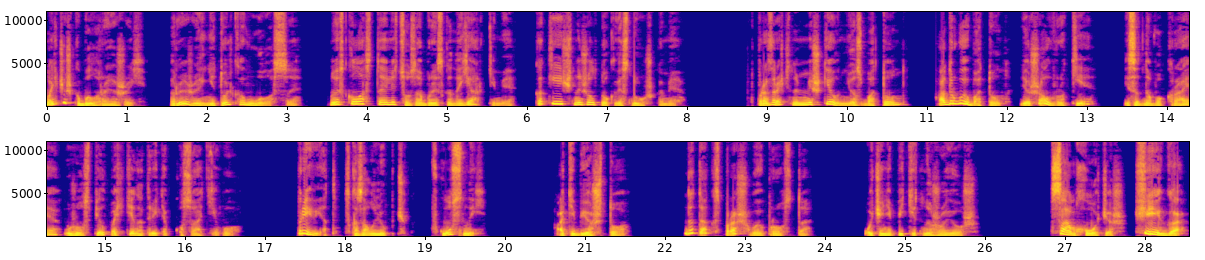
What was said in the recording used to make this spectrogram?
Мальчишка был рыжий. Рыжие не только волосы, но и скуластое лицо забрызгано яркими, как яичный желток веснушками. В прозрачном мешке он нес батон, а другой батон держал в руке и с одного края уже успел почти на треть обкусать его. «Привет», — сказал Любчик. «Вкусный?» «А тебе что?» «Да так, спрашиваю просто. Очень аппетитно жуешь». «Сам хочешь? Фига!»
